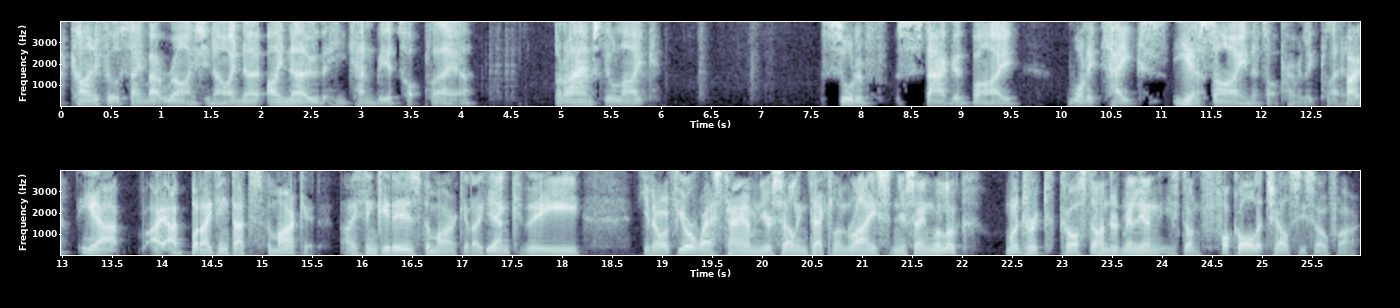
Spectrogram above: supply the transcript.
I kind of feel the same about Rice. You know, I know I know that he can be a top player, but I am still like sort of staggered by what it takes Yeah. to sign a top Premier League player. I, yeah, I, I, but I think that's the market. I think it is the market. I Yeah. think the, you know, if you're West Ham and you're selling Declan Rice and you're saying, well, look, Mudryk cost 100 million. He's done fuck all at Chelsea so far.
